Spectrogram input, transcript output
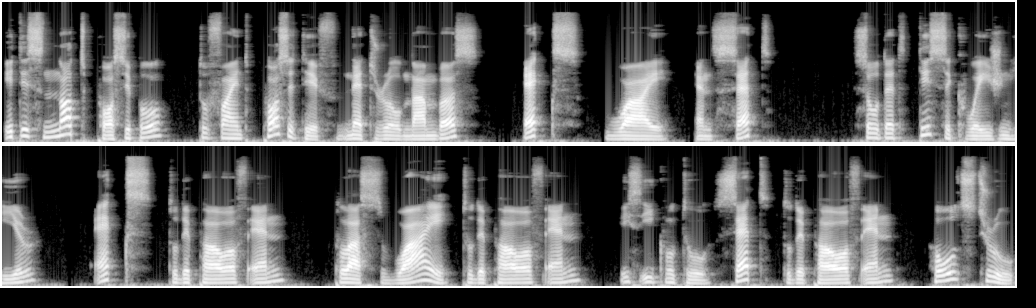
it is not possible to find positive natural numbers x, y and z so that this equation here x to the power of n plus y to the power of n is equal to z to the power of n holds true.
